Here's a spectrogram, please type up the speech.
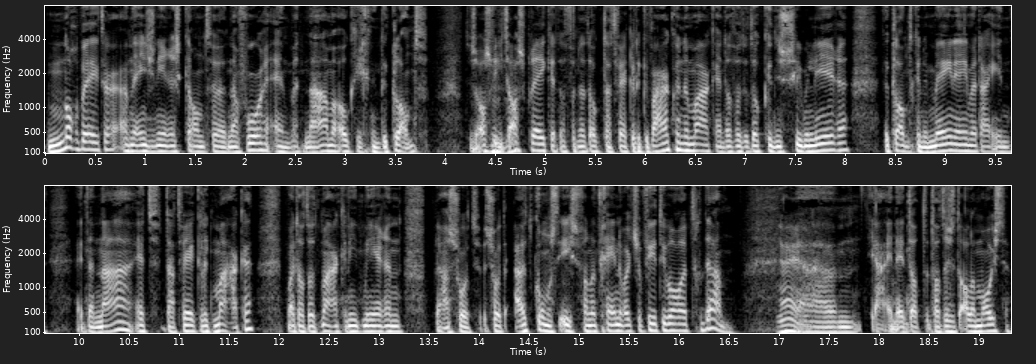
nog beter aan de engineeringskant naar voren en met name ook richting de klant. Dus als we iets afspreken, dat we het ook daadwerkelijk waar kunnen maken en dat we het ook kunnen simuleren, de klant kunnen meenemen daarin en daarna het daadwerkelijk maken. Maar dat het maken niet meer een ja, soort, soort uitkomst is van hetgene wat je virtueel hebt gedaan. Ja, ja. Um, ja en dat, dat is het allermooiste.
